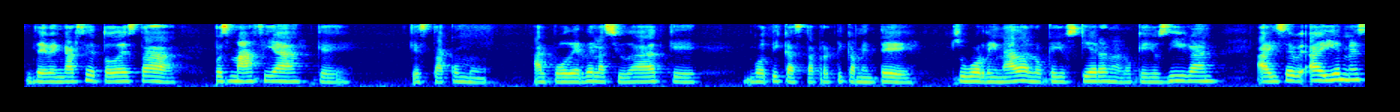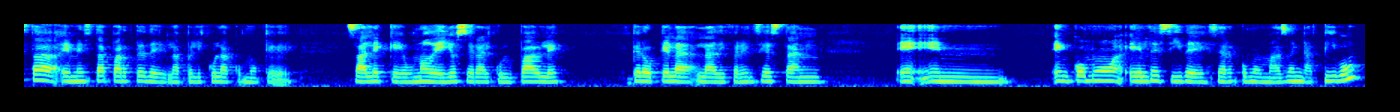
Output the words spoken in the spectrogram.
de vengarse de toda esta pues mafia que, que está como al poder de la ciudad, que Gótica está prácticamente subordinada a lo que ellos quieran, a lo que ellos digan. Ahí se ve, ahí en esta, en esta parte de la película como que sale que uno de ellos era el culpable. Creo que la, la diferencia está en, en, en, cómo él decide ser como más vengativo,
